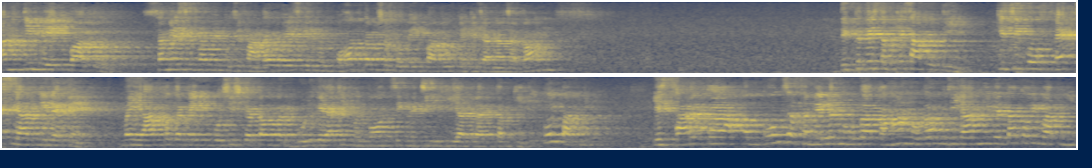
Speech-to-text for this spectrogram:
अंतिम में एक बात हो। समय सीमा में मुझे बांधा हुआ है इसलिए मैं बहुत कम शब्दों में एक बात को कहते जाना चाहता हूँ। दिक्कतें सबके साथ होती हैं। किसी को फैक्ट्स याद नहीं रहते हैं। मैं याद तो करने की कोशिश करता हूँ, पर भूल गया कि मनमोहन सिंह ने चीन की यात्रा कब की थी। कोई बात नहीं। ये सारा का अब कौन सा सम्मेलन होगा, कहाँ होगा, मुझे याद नहीं रहता, कोई बात नहीं।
